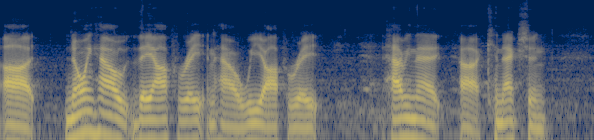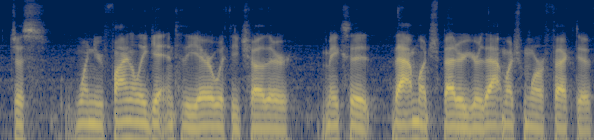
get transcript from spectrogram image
uh, knowing how they operate and how we operate, having that uh, connection just when you finally get into the air with each other makes it that much better. You're that much more effective.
